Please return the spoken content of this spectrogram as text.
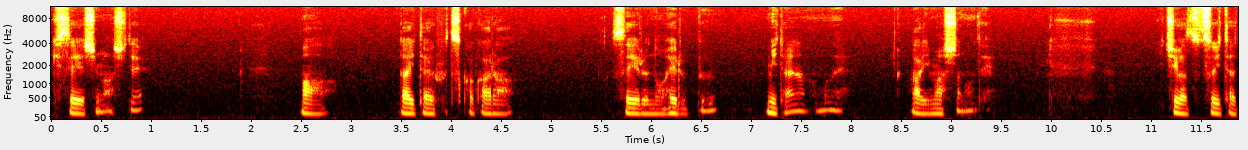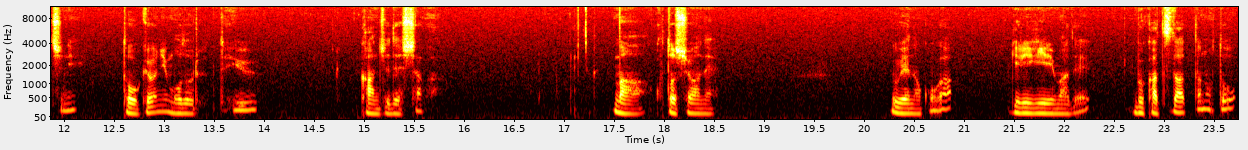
帰省しましてまあ大体2日からセールのヘルプみたいなのもねありましたので1月1日に東京に戻るっていう感じでしたがまあ今年はね上の子がギリギリまで部活だったのと、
